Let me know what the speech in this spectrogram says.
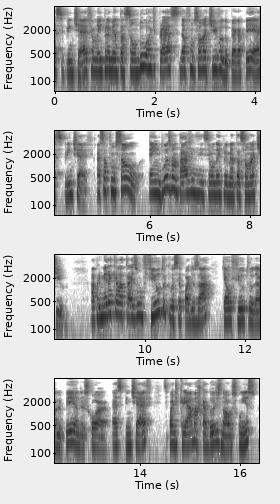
SPrintf é uma implementação do WordPress da função nativa do PHP SPrintf. Essa função tem duas vantagens em cima da implementação nativa. A primeira é que ela traz um filtro que você pode usar, que é o filtro WP underscore sprintf. Você pode criar marcadores novos com isso,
